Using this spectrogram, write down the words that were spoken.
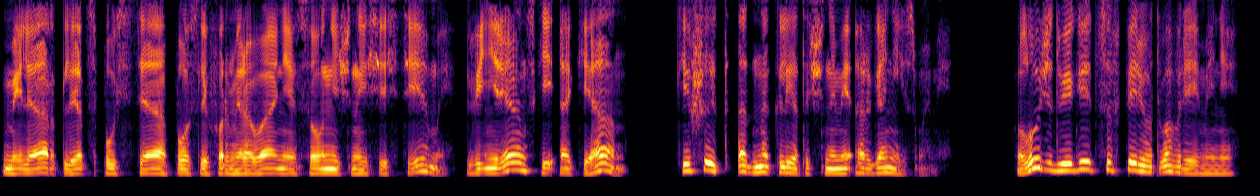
Миллиард лет спустя, после формирования Солнечной системы, Венерианский океан кишит одноклеточными организмами. Луч двигается вперед во времени,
